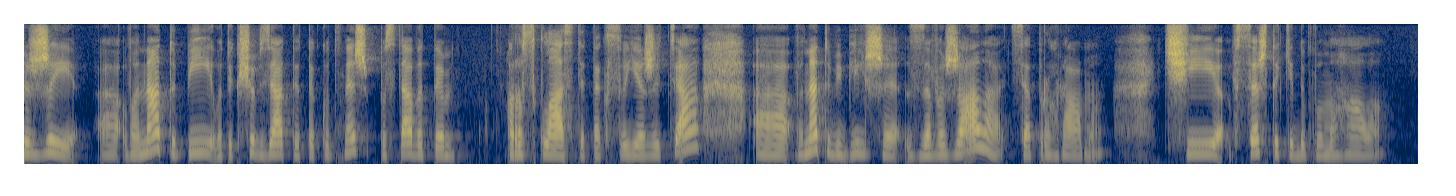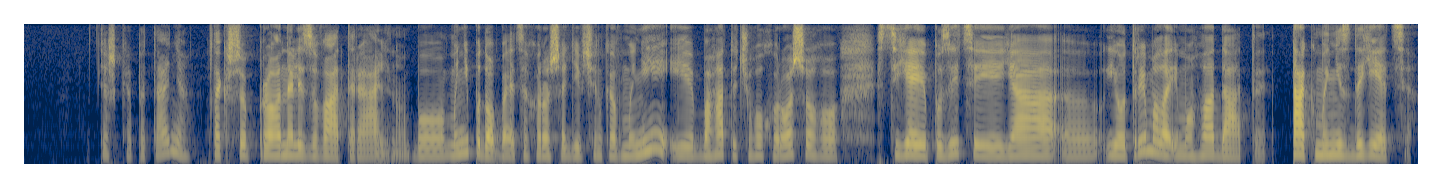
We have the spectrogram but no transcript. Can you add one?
скажи, е, вона тобі, от якщо взяти так, от знаєш, поставити. Розкласти так своє життя, е, вона тобі більше заважала ця програма, чи все ж таки допомагала? Тяжке питання. Так що проаналізувати реально, бо мені подобається хороша дівчинка в мені, і багато чого хорошого з цієї позиції я е, і отримала, і могла дати. Так мені здається.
